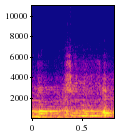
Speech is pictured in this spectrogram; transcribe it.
that you.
